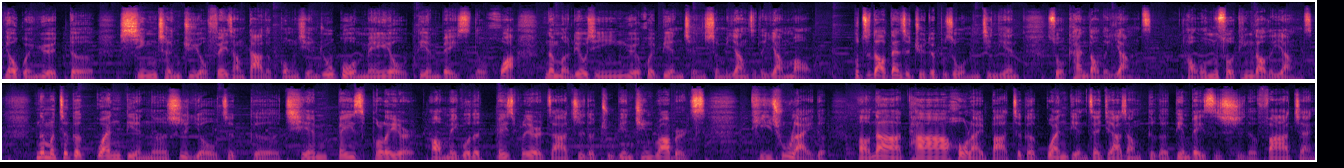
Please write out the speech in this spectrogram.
摇滚乐的形成具有非常大的贡献。如果没有电贝斯的话，那么流行音乐会变成什么样子的样貌？不知道，但是绝对不是我们今天所看到的样子。好，我们所听到的样子。那么这个观点呢，是由这个前 Bass Player，好，美国的 Bass Player 杂志的主编 Jim Roberts。提出来的，好，那他后来把这个观点再加上这个电贝斯史的发展，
